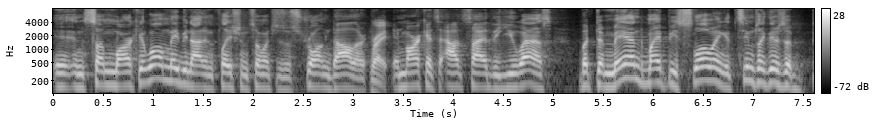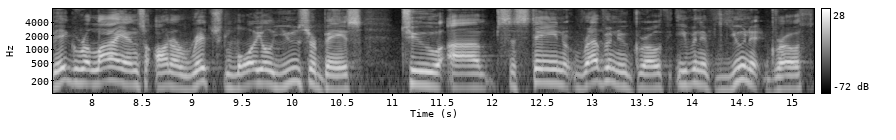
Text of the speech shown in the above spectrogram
in, in some market. Well, maybe not inflation so much as a strong dollar right. in markets outside the U.S. But demand might be slowing. It seems like there's a big reliance on a rich, loyal user base to uh, sustain revenue growth, even if unit growth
